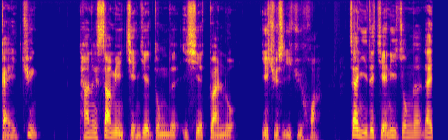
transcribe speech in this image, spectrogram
改进他那上面简介中的一些段落，也许是一句话。在你的简历中呢，来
